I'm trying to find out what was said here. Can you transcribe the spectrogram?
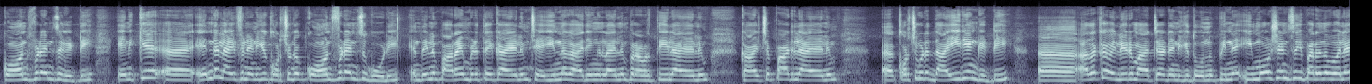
കോൺഫിഡൻസ് കിട്ടി. എനിക്ക് എന്റെ ലൈഫിൽ എനിക്ക് കുറച്ചുകൂടെ കോൺഫിഡൻസ് കൂടി. എന്തെങ്കിലും പറയുമ്പോഴത്തേക്കായാലും ചെയ്യുന്ന കാര്യങ്ങളിലായാലും പ്രവൃത്തിയിലായാലും കാഴ്ചപ്പാടിലായാലും കുറച്ചുകൂടി ധൈര്യം കിട്ടി. അതൊക്കെ വലിയൊരു മാറ്റമായിട്ട് എനിക്ക് തോന്നുന്നു. പിന്നെ ഇമോഷൻസ് ഈ പറയുന്ന പോലെ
